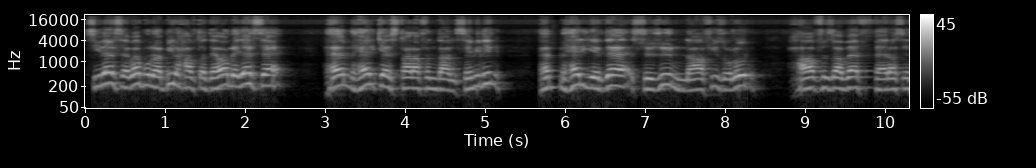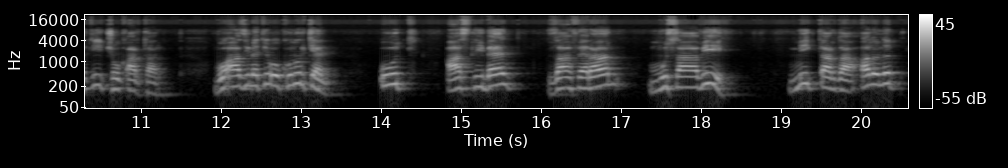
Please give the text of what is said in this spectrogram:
silerse ve buna bir hafta devam ederse hem herkes tarafından sevilir hem her yerde sözün nafiz olur. Hafıza ve feraseti çok artar. Bu azimeti okunurken ut, asli bent, zaferan, musavi miktarda alınıp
